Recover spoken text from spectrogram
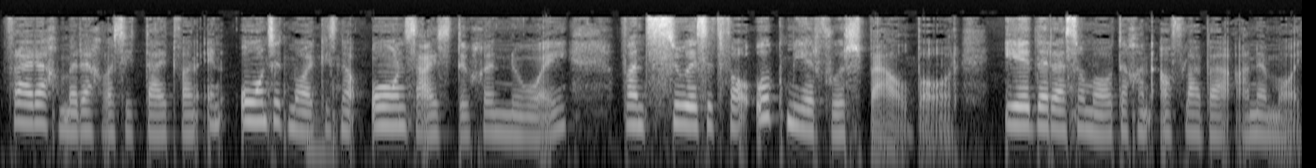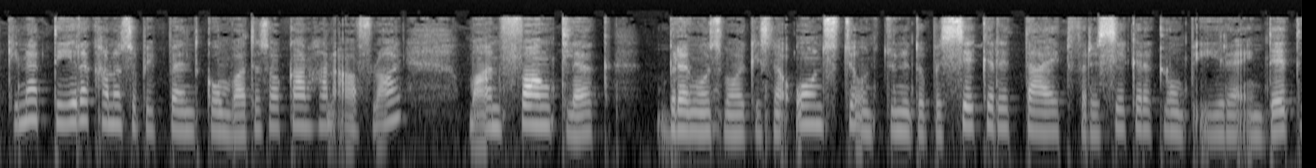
Vrydagmiddag was die tyd van en ons het maatjies na ons huis toe genooi want so is dit vir ook meer voorspelbaar eerder as om haar te gaan aflaai by 'n ander maatjie. Natuurlik gaan ons op die punt kom wat ons al kan gaan aflaai, maar aanvanklik bring ons maatjies na ons toe. Ons doen dit op 'n sekere tyd vir 'n sekere klomp ure en dit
